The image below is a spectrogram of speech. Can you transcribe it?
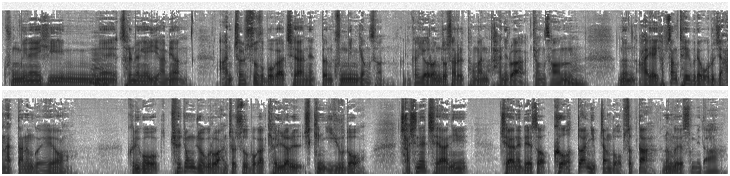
국민의힘의 음. 설명에 의하면 안철수 후보가 제안했던 국민 경선 그러니까 여론조사를 통한 단일화 경선은 음. 아예 협상 테이블에 오르지 않았다는 거예요. 그리고 최종적으로 안철수 후보가 결렬시킨 이유도 자신의 제안이 제안에 대해서 그 어떠한 입장도 없었다는 음. 거였습니다.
